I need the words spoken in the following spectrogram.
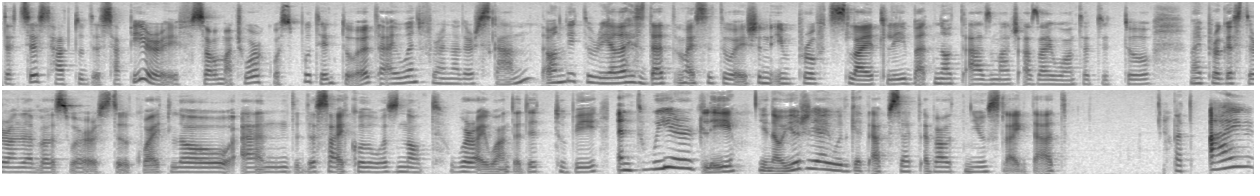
the cyst had to disappear if so much work was put into it. I went for another scan only to realize that my situation improved slightly, but not as much as I wanted it to. My progesterone levels were still quite low, and the cycle was not where I wanted it to be. And weirdly, you know, usually I would get upset about news like that, but I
